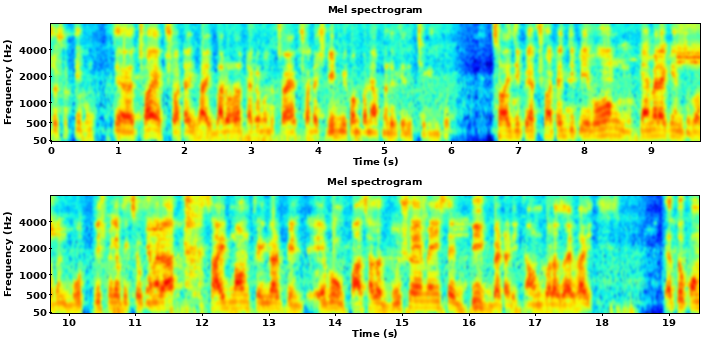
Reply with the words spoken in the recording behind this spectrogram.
চৌষট্টি এবং ছয় একশো আঠাশ। ভাই, বারো হাজার টাকার মধ্যে ছয় একশো আঠাশ রেডমি কোম্পানি আপনাদেরকে দিচ্ছে কিন্তু। ছয় জিবি, একশো আঠাশ জিবি এবং ক্যামেরা কিন্তু পাবেন বত্রিশ megapixel camera side mount fingerprint এবং পাঁচ হাজার দুশো এমএইচ এর বিগ ব্যাটারি কাউন্ট করা যায় ভাই। এত কম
